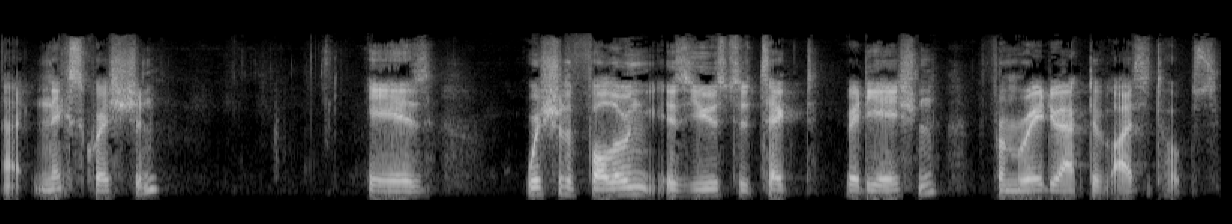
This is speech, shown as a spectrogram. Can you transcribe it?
Uh, next question is which of the following is used to detect radiation from radioactive isotopes?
